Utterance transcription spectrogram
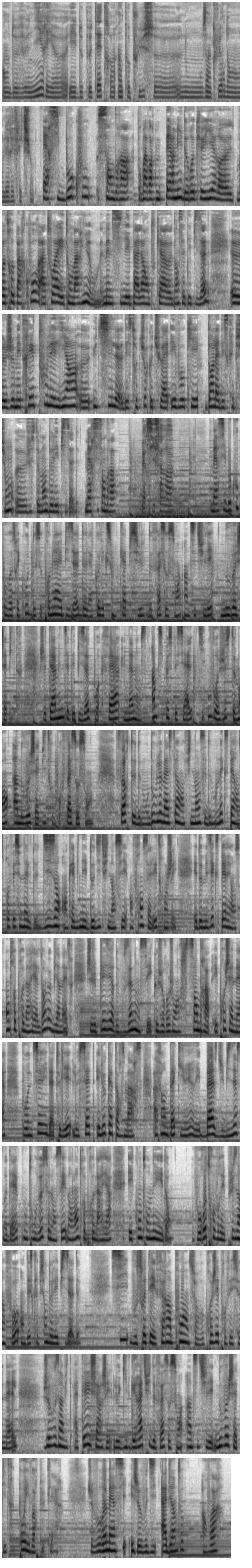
en devenir et, euh, et de peut-être un peu plus nous inclure dans les réflexions. Merci beaucoup Sandra pour m'avoir permis de recueillir votre parcours à toi et ton mari, même s'il n'est pas là en tout cas dans cet épisode. je mettrai tous les liens utiles des structures que tu as évoquées dans la description justement de l'épisode. Merci Sandra. Merci Sarah. Merci beaucoup pour votre écoute de ce premier épisode de la collection Capsule de Face aux soins intitulée Nouveau chapitre. Je termine cet épisode pour faire une annonce un petit peu spéciale qui ouvre justement un nouveau chapitre pour Face aux soins. Forte de mon double master en finance et de mon expérience professionnelle de 10 ans en cabinet d'audit financier en France et à l'étranger et de mes expériences entrepreneuriales dans le bien-être, j'ai le plaisir de vous annoncer que je rejoins Sandra et Prochaine Air pour une série d'ateliers le 7 et le 14 mars afin d'acquérir les bases du business model quand veut se lancer dans l'entrepreneuriat et quand on est aidant. Vous retrouverez plus d'infos en description de l'épisode. Si vous souhaitez faire un point sur vos projets professionnels, je vous invite à télécharger le guide gratuit de face aux soins intitulé Nouveau chapitre pour y voir plus clair. Je vous remercie et je vous dis à bientôt. Au revoir.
